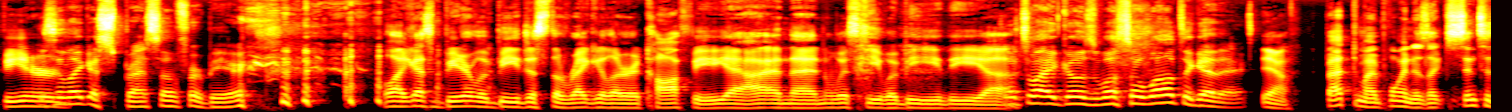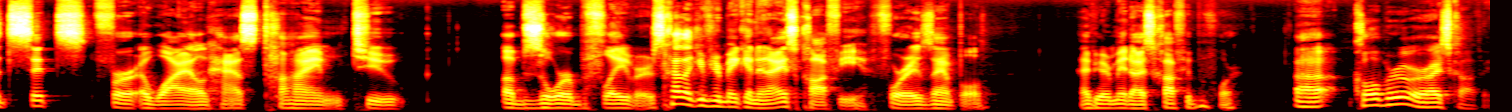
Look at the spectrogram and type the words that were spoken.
beer. Is it like espresso for beer? well, I guess beer would be just the regular coffee, yeah, and then whiskey would be the uh, That's why it goes well so well together. yeah. Back to my point is like since it sits for a while and has time to absorb flavors, kind of like if you're making an iced coffee, for example. Have you ever made iced coffee before? Uh, cold brew or iced coffee?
